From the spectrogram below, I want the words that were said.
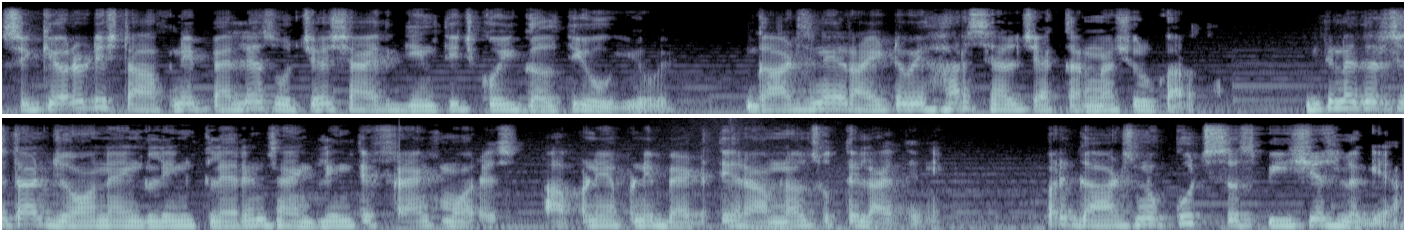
ਸਿਕਿਉਰਿਟੀ ਸਟਾਫ ਨੇ ਪਹਿਲੇ ਸੋਚਿਆ ਸ਼ਾਇਦ ਗਿਣਤੀ 'ਚ ਕੋਈ ਗਲਤੀ ਹੋ ਗਈ ਹੋਵੇ। ਗਾਰਡਸ ਨੇ ਰਾਈਟ ਵੇ ਹਰ ਸੈੱਲ ਚੈੱਕ ਕਰਨਾ ਸ਼ੁਰੂ ਕਰਤਾ। ਇੱਕ ਨਜ਼ਰ 'ਚ ਤਾਂ ਜੌਨ ਐਂਗਲਿਨ ਕਲੈਰੈਂਸ ਐਂਗਲਿਨ ਤੇ ਫ੍ਰੈਂਕ ਮੋਰਿਸ ਆਪਣੇ ਆਪਣੇ ਬੈੱਡ ਤੇ ਆਰਾਮ ਨਾਲ ਸੁੱਤੇ ਲੱਗਦੇ ਨੇ। ਪਰ ਗਾਰਡਸ ਨੂੰ ਕੁਝ ਸਸਪੀਸ਼ੀਅਸ ਲੱਗਿਆ,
